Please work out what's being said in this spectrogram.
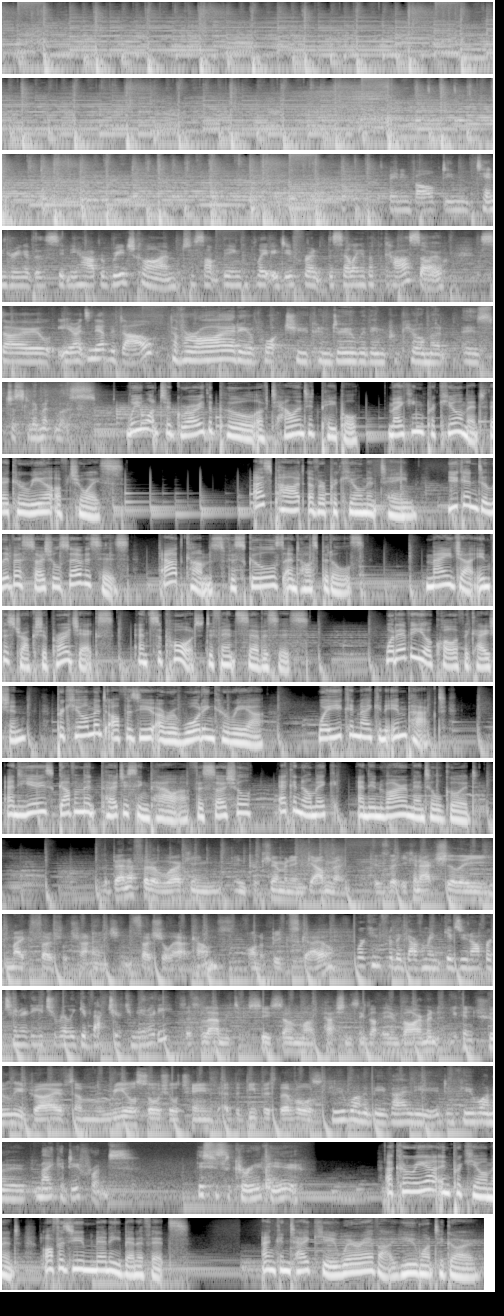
Been involved in tendering of the Sydney Harbour Bridge climb to something completely different, the selling of a Picasso. So, you know, it's never dull. The variety of what you can do within procurement is just limitless. We want to grow the pool of talented people making procurement their career of choice. As part of a procurement team, you can deliver social services, outcomes for schools and hospitals, major infrastructure projects, and support defence services. Whatever your qualification, procurement offers you a rewarding career where you can make an impact and use government purchasing power for social, economic, and environmental good. The benefit of working in procurement in government is that you can actually make social change and social outcomes on a big scale. Working for the government gives you an opportunity to really give back to your community. So it's allowed me to pursue some of my passions, things like the environment. You can truly drive some real social change at the deepest levels. If you want to be valued, if you want to make a difference, this is the career for you. A career in procurement offers you many benefits and can take you wherever you want to go.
